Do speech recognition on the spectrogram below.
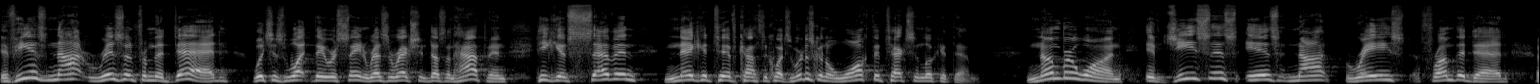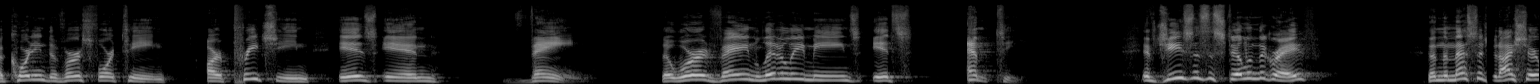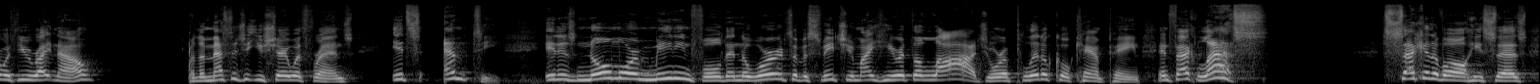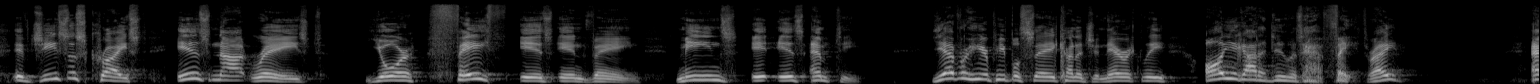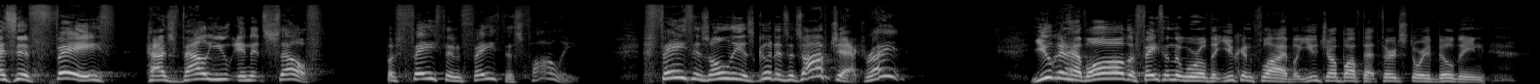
If he is not risen from the dead, which is what they were saying, resurrection doesn't happen, he gives seven negative consequences. We're just going to walk the text and look at them. Number one, if Jesus is not raised from the dead, according to verse 14, our preaching is in vain. The word vain literally means it's empty. If Jesus is still in the grave, then the message that I share with you right now, or the message that you share with friends, it's empty. It is no more meaningful than the words of a speech you might hear at the lodge or a political campaign. In fact, less. Second of all, he says, if Jesus Christ is not raised, your faith is in vain, means it is empty. You ever hear people say, kind of generically, all you got to do is have faith, right? As if faith has value in itself. But faith in faith is folly. Faith is only as good as its object, right? You can have all the faith in the world that you can fly, but you jump off that third story building,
